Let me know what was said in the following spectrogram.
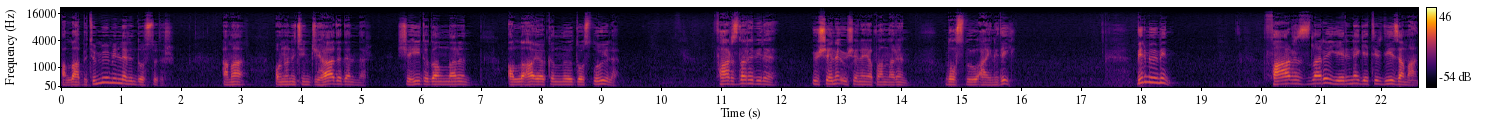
Allah bütün müminlerin dostudur. Ama onun için cihad edenler, şehit olanların Allah'a yakınlığı dostluğuyla farzları bile üşene üşene yapanların dostluğu aynı değil. Bir mümin farzları yerine getirdiği zaman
